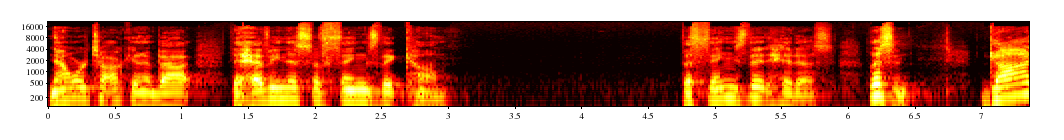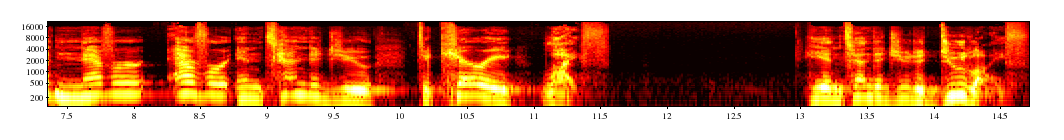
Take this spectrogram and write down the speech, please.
Now we're talking about the heaviness of things that come, the things that hit us. Listen, God never, ever intended you to carry life. He intended you to do life.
